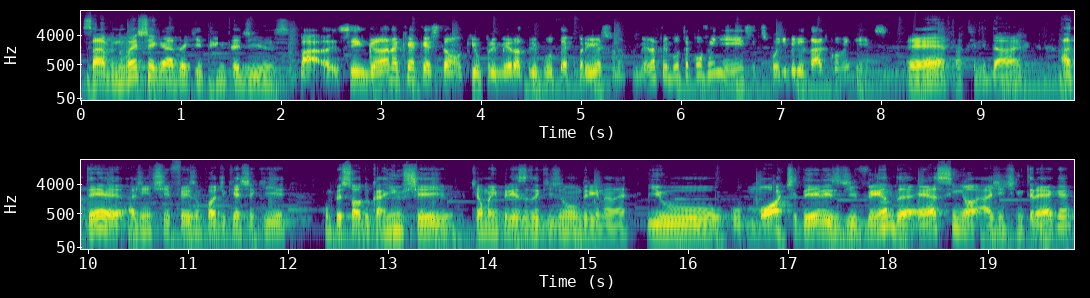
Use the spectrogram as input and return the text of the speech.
Sabe? Não vai chegar daqui 30 dias. Se engana que a questão que o primeiro atributo é preço, né? O primeiro atributo é conveniência, disponibilidade e conveniência. É, facilidade. Até a gente fez um podcast aqui com o pessoal do Carrinho Cheio, que é uma empresa daqui de Londrina, né? E o, o mote deles de venda é assim, ó, a gente entrega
